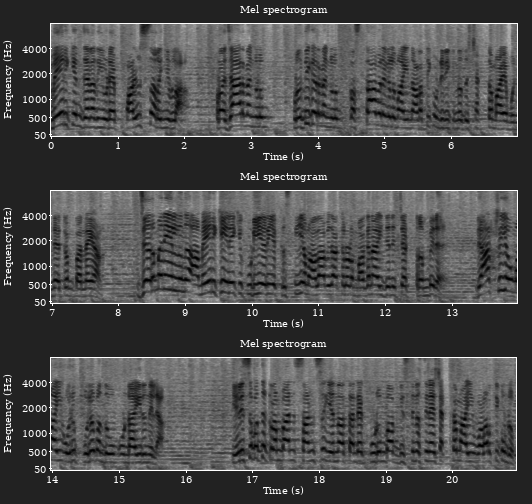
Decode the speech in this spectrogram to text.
അമേരിക്കൻ ജനതയുടെ പൾസ് അറിഞ്ഞുള്ള പ്രചാരണങ്ങളും പ്രതികരണങ്ങളും പ്രസ്താവനകളുമായി നടത്തിക്കൊണ്ടിരിക്കുന്നത് ശക്തമായ മുന്നേറ്റം തന്നെയാണ്. ജർമ്മനിയിൽ നിന്ന് അമേരിക്കയിലേക്ക് കുടിയേറിയ ക്രിസ്തീയ മാതാപിതാക്കളുടെ മകനായി ജനിച്ച ട്രംപിന് രാഷ്ട്രീയവുമായി ഒരു പുലബന്ധവും ഉണ്ടായിരുന്നില്ല. എലിസബത്ത് ട്രംപ് ആൻഡ് സൺസ് എന്ന തന്റെ കുടുംബ ബിസിനസിനെ ശക്തമായി വളർത്തിക്കൊണ്ടും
